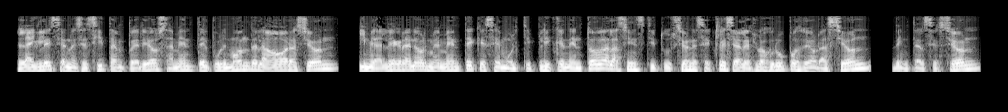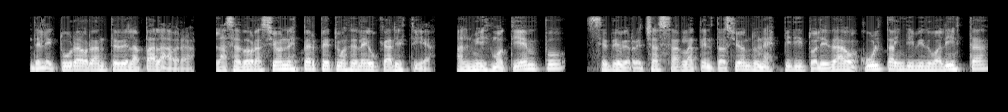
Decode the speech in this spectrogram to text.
La Iglesia necesita imperiosamente el pulmón de la oración, y me alegra enormemente que se multipliquen en todas las instituciones eclesiales los grupos de oración, de intercesión, de lectura orante de la palabra, las adoraciones perpetuas de la Eucaristía. Al mismo tiempo, se debe rechazar la tentación de una espiritualidad oculta individualista,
